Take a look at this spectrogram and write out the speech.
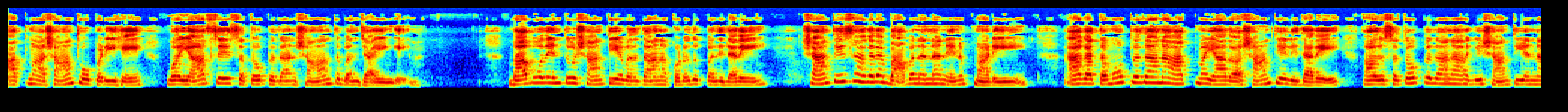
आत्मा अशांत हो पड़ी है वह याद से सतो प्रधान शांत बन जाएंगे ಬಾಬೋರೆಂತೂ ಶಾಂತಿಯ ವರದಾನ ಕೊಡೋದಕ್ಕೆ ಬಂದಿದ್ದಾರೆ ಶಾಂತಿ ಸಾಗರ ಬಾಬನನ್ನ ನೆನಪು ಮಾಡಿ ಆಗ ತಮೋಪ್ರಧಾನ ಆತ್ಮ ಯಾರು ಅಶಾಂತಿಯಲ್ಲಿದ್ದಾರೆ ಅವರು ಸತೋಪ್ರಧಾನ ಆಗಿ ಶಾಂತಿಯನ್ನ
